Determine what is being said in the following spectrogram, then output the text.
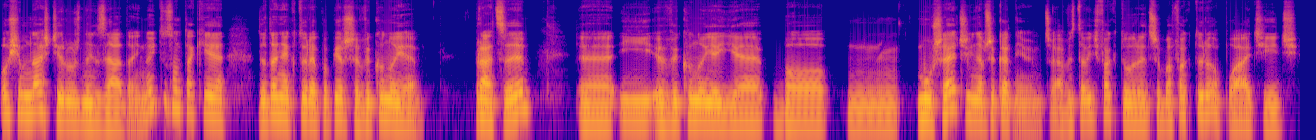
18 różnych zadań. No i to są takie zadania, które po pierwsze wykonuję w pracy, i wykonuję je, bo mm, muszę, czyli na przykład, nie wiem, trzeba wystawić faktury, trzeba faktury opłacić,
